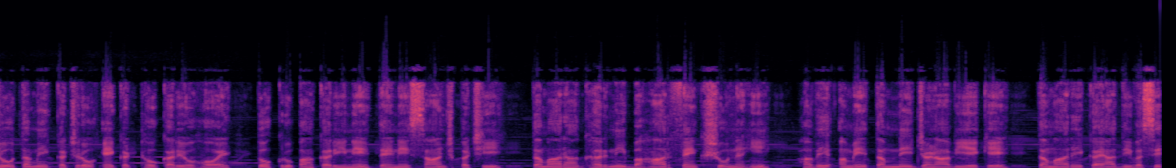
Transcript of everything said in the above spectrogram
જો તમે કચરો એકઠો કર્યો હોય, તો કૃપા કરીને તેને સાંજ પછી તમારા ઘરની બહાર ફેંકશો નહીં. હવે અમે તમને જણાવીએ કે તમારે કયા દિવસે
